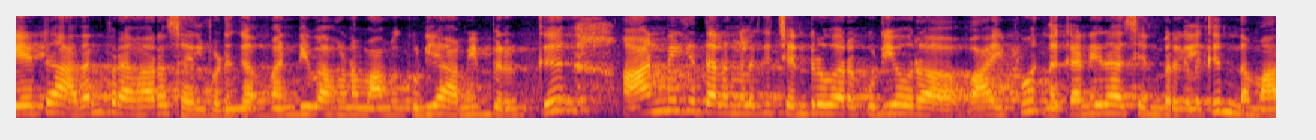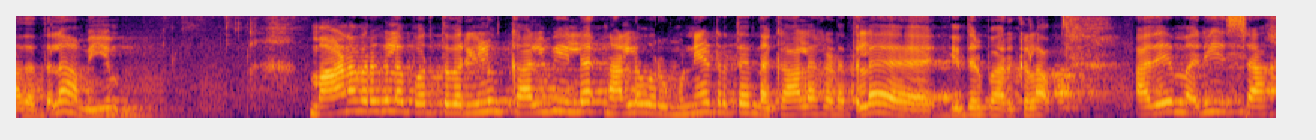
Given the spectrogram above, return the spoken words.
கேட்டு அதன் பிரகாரம் செயல்படுங்க. வண்டி வாகனம் வாங்கக்கூடிய அமைப்பு இருக்குது ஆன்மீக தலங்களுக்கு சென்று வரக்கூடிய ஒரு வாய்ப்பும் இந்த கன்னிராசி என்பர்களுக்கு இந்த மாதத்தில் அமையும். மாணவர்களை பொறுத்தவரையிலும் கல்வியில் நல்ல ஒரு முன்னேற்றத்தை இந்த காலகட்டத்தில் எதிர்பார்க்கலாம். அதே மாதிரி சக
